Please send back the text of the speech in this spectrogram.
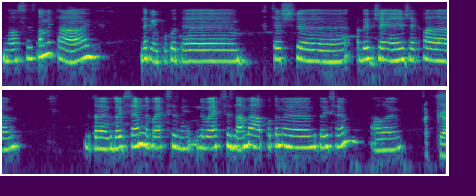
No, se známe tak, nevím, pokud eh, chceš, eh, abych řekla, kdo, kdo jsem, nebo jak, se, nebo jak se známe a potom eh, kdo jsem, ale... Tak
